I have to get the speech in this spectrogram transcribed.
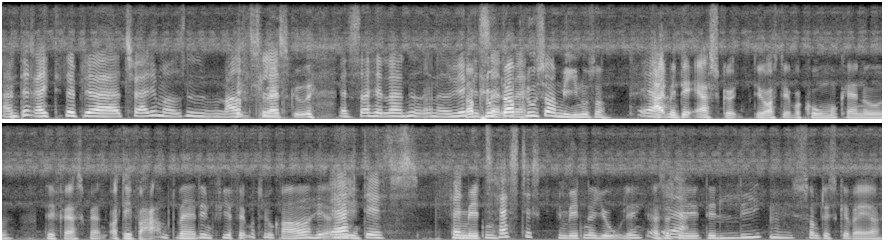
Jamen, det er rigtigt. Det bliver tværtimod sådan meget Helt flat. slasket? Altså, så jeg ned i noget Der er, virkelig plus, der er saltvand. plusser og minuser. Ja. Nej, men det er skønt. Det er jo også der, hvor Como kan noget. Det er ferskvand. Og det er varmt. Hvad er det? En 4-25 grader her ja, i, det er s- i midten. fantastisk. i midten af juli. Ikke? Altså, Ja. det, det er lige mm. som det skal være.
